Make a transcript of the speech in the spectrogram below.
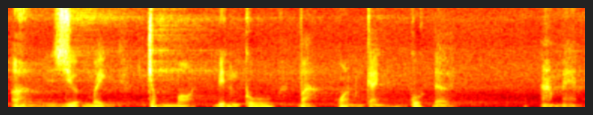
Ở giữa mình Trong mọi biến cố và hoàn cảnh cuộc đời. Amen.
